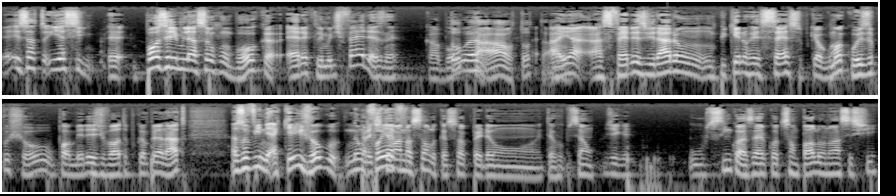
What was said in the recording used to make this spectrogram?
É, Exato, e assim, é, pós-eliminação com o Boca, era clima de férias, né? Acabou o ano. Total, total. Aí a- as férias viraram um pequeno recesso, porque alguma coisa puxou o Palmeiras de volta pro campeonato. Mas, ô Vini, aquele jogo não pra foi... te ter a- uma noção, Lucas, só perder uma interrupção. Diga. O 5x0 contra o São Paulo eu não assisti.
